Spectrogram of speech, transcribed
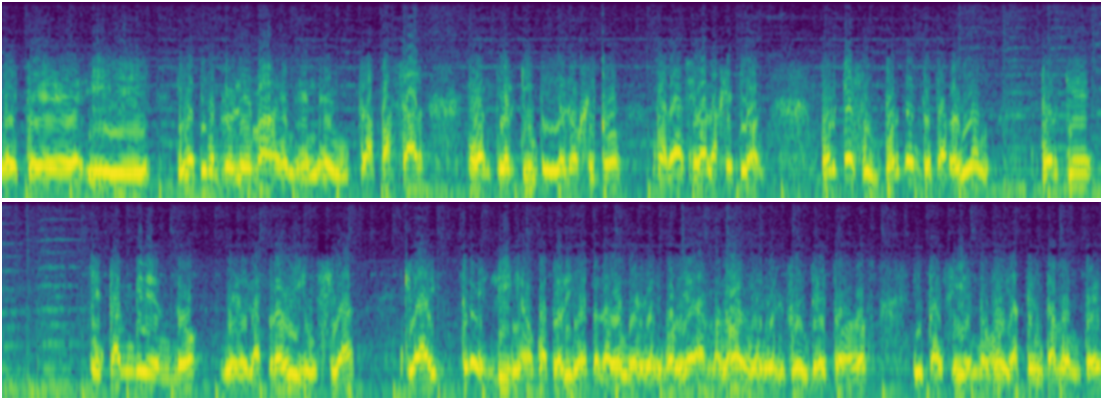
este, y, no tienen problema en- en traspasar cualquier tinte ideológico para llevar la gestión. ¿Por qué es importante esta reunión? Porque están viendo desde la provincia que hay tres líneas o cuatro líneas, esto lo ven desde el gobierno, ¿no? Desde el frente de todos, y están siguiendo muy atentamente,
